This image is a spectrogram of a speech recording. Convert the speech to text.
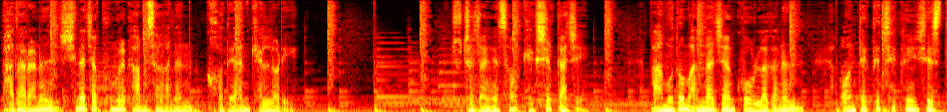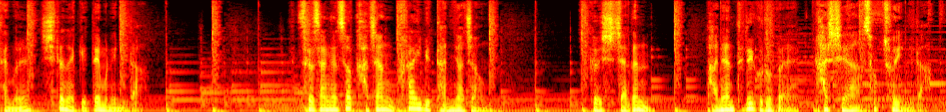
바다라는 신의 작품을 감상하는 거대한 갤러리. 주차장에서 객실까지 아무도 만나지 않고 올라가는 언택트 체크인 시스템을 실현했기 때문입니다. 세상에서 가장 프라이빗한 여정. 그 시작은 반얀트리 그룹의 카시아 속초입니다.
